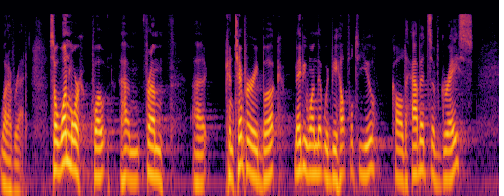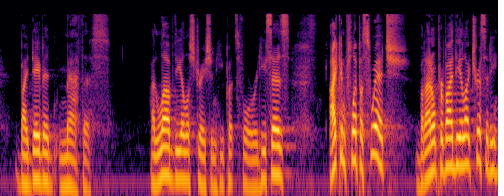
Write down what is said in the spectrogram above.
what I've read. So, one more quote um, from a contemporary book, maybe one that would be helpful to you, called Habits of Grace by David Mathis. I love the illustration he puts forward. He says, I can flip a switch, but I don't provide the electricity.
